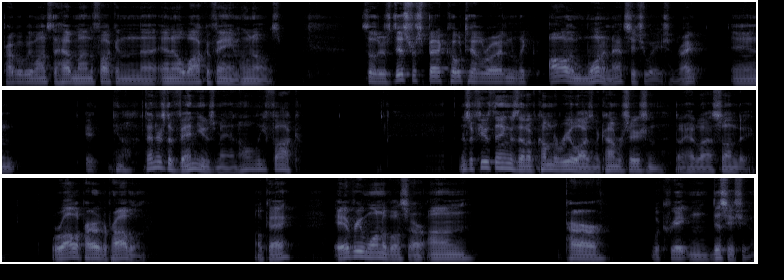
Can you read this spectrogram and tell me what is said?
Probably wants to have him on the fucking uh, NL Walk of Fame. Who knows? So there's disrespect, coattail riding, like all in one in that situation, right? And it, you know, then there's the venues, man. Holy fuck. There's a few things that I've come to realize in the conversation that I had last Sunday. We're all a part of the problem. Okay? Every one of us are on par with creating this issue.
